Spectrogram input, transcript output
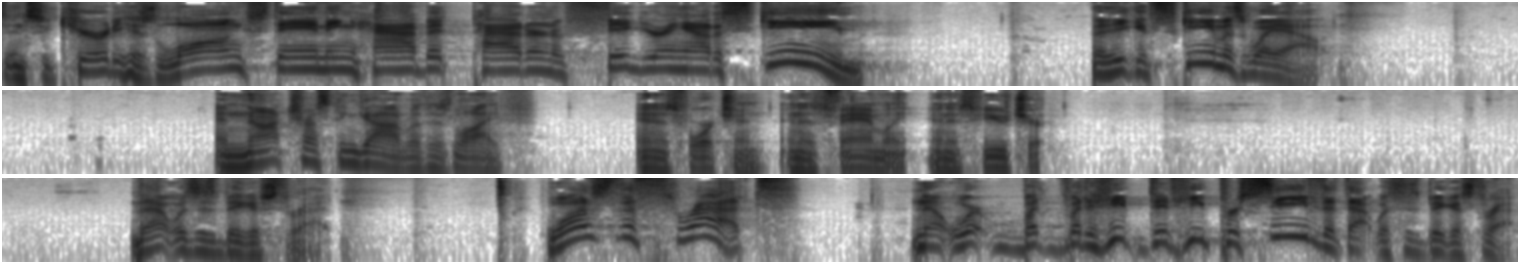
insecurity, his long standing habit pattern of figuring out a scheme that he can scheme his way out and not trusting God with his life and his fortune and his family and his future. That was his biggest threat. Was the threat now? But but he, did he perceive that that was his biggest threat?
